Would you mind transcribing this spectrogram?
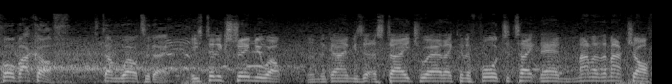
Full back off. Done well today. He's done extremely well, and the game is at a stage where they can afford to take their man of the match off.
